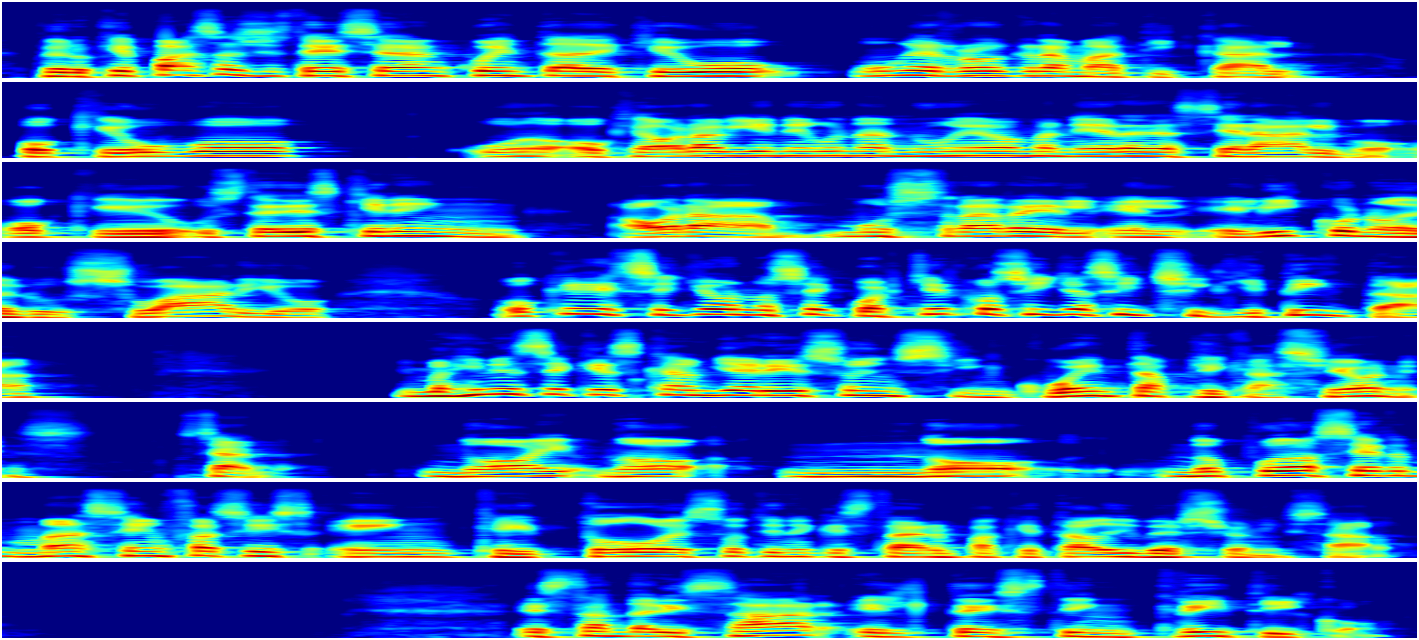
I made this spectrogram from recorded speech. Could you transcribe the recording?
Pero ¿qué pasa si ustedes se dan cuenta de que hubo un error gramatical o que hubo o que ahora viene una nueva manera de hacer algo, o que ustedes quieren ahora mostrar el, el, icono del usuario, o qué sé yo, no sé, cualquier cosilla así chiquitita, Imagínense que es cambiar eso en 50 aplicaciones. O sea, no, hay, no, no, no puedo hacer más énfasis en que todo esto tiene que estar empaquetado y versionizado. Estandarizar el testing crítico.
